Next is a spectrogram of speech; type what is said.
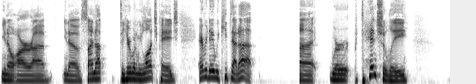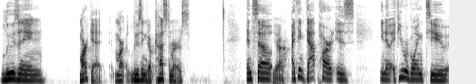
you know, our uh, you know, sign up to hear when we launch page, every day we keep that up, uh, we're potentially losing market, mar- losing Yep. customers. And so Yeah. I think that part is, you know, if you were going to,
